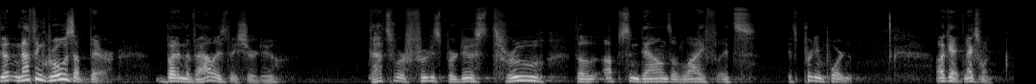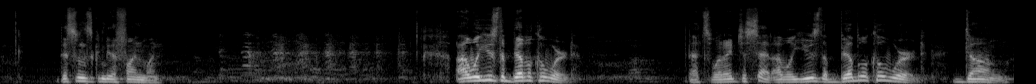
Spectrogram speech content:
nothing grows up there, but in the valleys they sure do. That's where fruit is produced through the ups and downs of life. It's, it's pretty important. Okay, next one. This one's going to be the fun one. I will use the biblical word. That's what I just said. I will use the biblical word, dung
